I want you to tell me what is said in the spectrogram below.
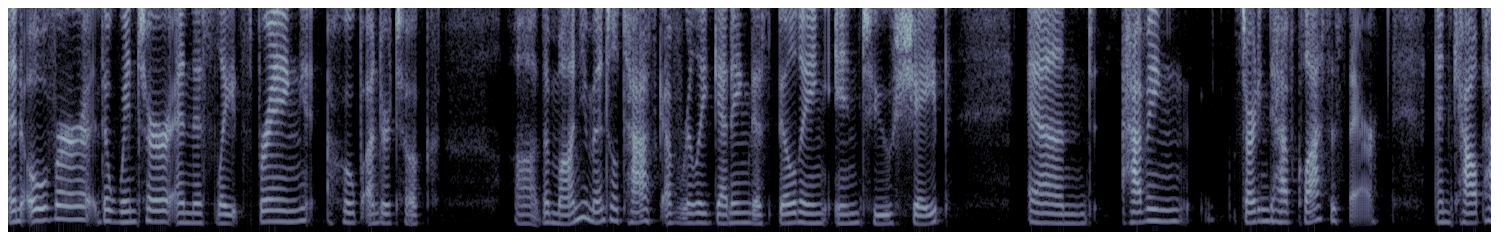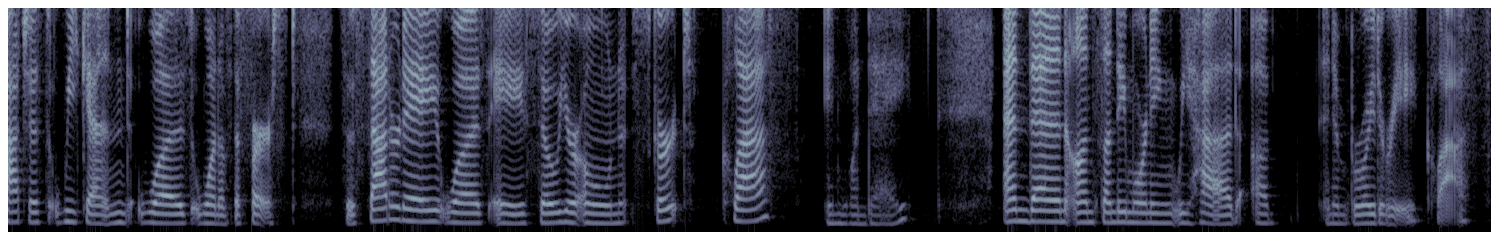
And over the winter and this late spring, Hope undertook uh, the monumental task of really getting this building into shape and having starting to have classes there. And Cal Patch's weekend was one of the first. So Saturday was a sew your own skirt class in one day. And then on Sunday morning, we had a, an embroidery class.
